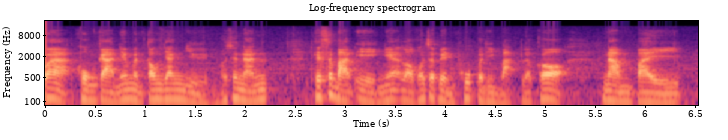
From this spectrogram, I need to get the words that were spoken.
ว่าโครงการเนี้มันต้องยั่งยืน เพราะฉะนั้นเทศบาลเองเนี่ยเราก็จะเป็นผู้ปฏิบัติแล้วก็นำไปอ่า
